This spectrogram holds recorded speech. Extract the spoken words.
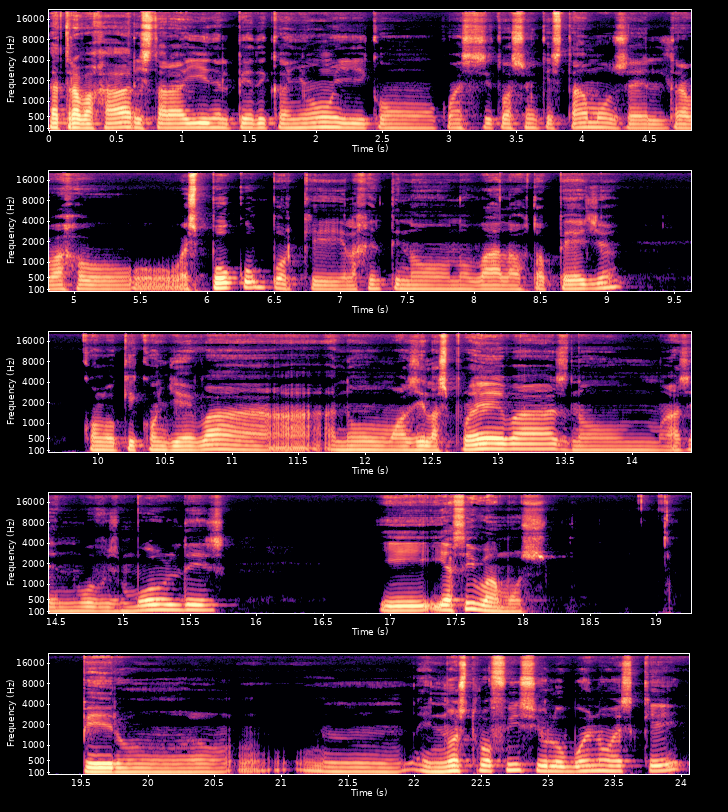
a trabajar, estar ahí en el pie de cañón y con, con, esa situación que estamos, el trabajo es poco porque la gente no, no va a la ortopedia con lo que conlleva a no hacer las pruebas, no hacer nuevos moldes y, así vamos. Pero mm, en nuestro oficio lo bueno es que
